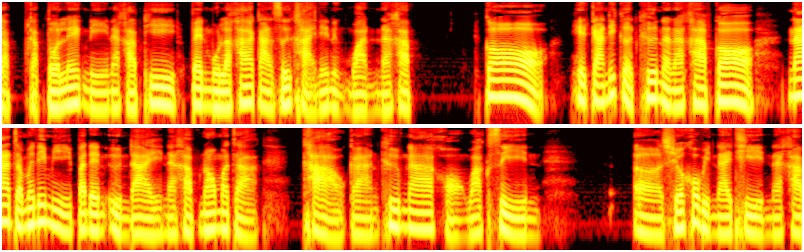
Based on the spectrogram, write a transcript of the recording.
กับกับตัวเลขนี้นะครับที่เป็นมูลค่าการซื้อขายใน 1 วันนะครับ ก็เหตุการณ์ที่เกิดขึ้นนะครับ ก็ น่าจะไม่ได้มีประเด็นอื่นใดนะครับ นอกมาจากข่าวการคืบหน้าของวัคซีนเชื้อโควิด -19 นะครับ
